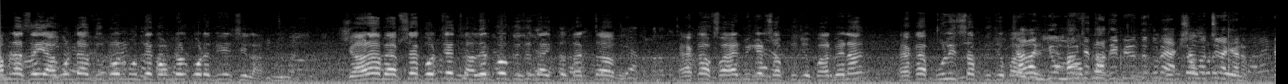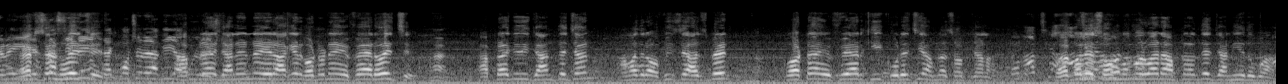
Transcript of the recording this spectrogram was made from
আমরা সেই আগুনটা দুটোর মধ্যে কন্ট্রোল করে দিয়েছিলাম। যারা ব্যবসা করছেন, তাদেরকেও কিছু দায়িত্ব থাকতে হবে। একা ফায়ার ব্রিগেড সব কিছু পারবে না। একা পুলিশ সব কিছু যারা নিয়ম ভাঙছে তাদের বিরুদ্ধে কোনো অ্যাকশন হচ্ছে না কেন? কেন এই হয়েছে। এক বছরের আগেই আপনারা জানেন না এর আগের ঘটনায় এফআইআর হয়েছে। হ্যাঁ। আপনারা যদি জানতে চান আমাদের অফিসে আসবেন কটা এফআইআর কি করেছি আমরা সব জানাব। সোম মঙ্গলবার আপনাদের জানিয়ে দেবো হ্যাঁ?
